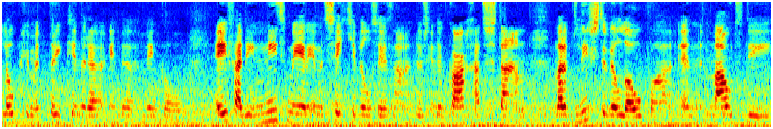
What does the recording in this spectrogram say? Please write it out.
loop, je met drie kinderen in de winkel. Eva die niet meer in het zitje wil zitten, dus in de kar gaat staan, maar het liefste wil lopen. En Mout die,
